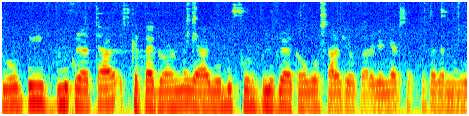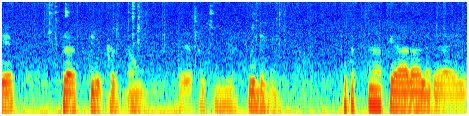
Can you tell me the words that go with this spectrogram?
जो भी ब्लू कलर था, उसके बैकग्राउंड में या जो भी फ़ूड ब्लू कलर का वो सारा शो कर रहा है। लेट सपोज़ अगर मैं ये क्लिक करता हूँ। देखें तो कितना प्यारा लग रहा है ये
